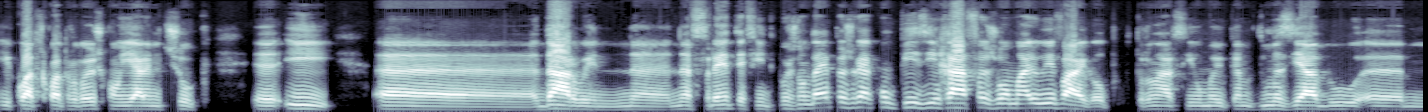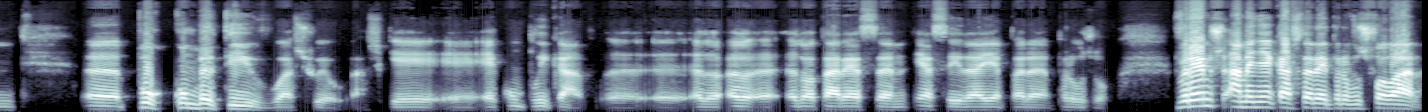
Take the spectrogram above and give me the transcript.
e 4-4-2 com Yaramchuk e uh, Darwin na, na, frente, enfim, depois não dá é para jogar com Pizzi, Rafa, João Mário e Weigl, porque tornar-se um meio campo demasiado um, uh, pouco combativo, acho eu. Acho que é, é, é complicado uh, adotar essa, essa ideia para, para o jogo. Veremos. Amanhã cá estarei para vos falar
